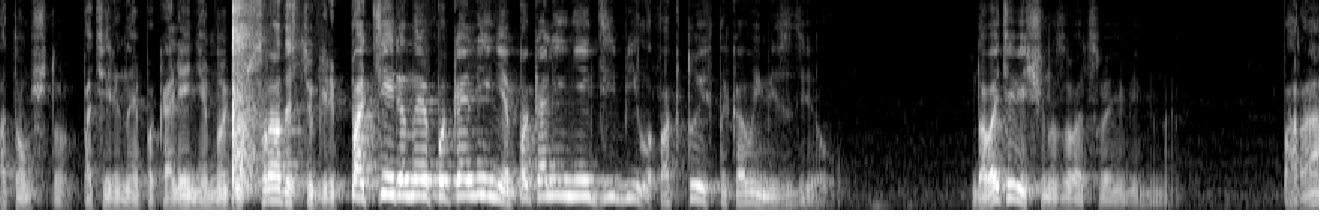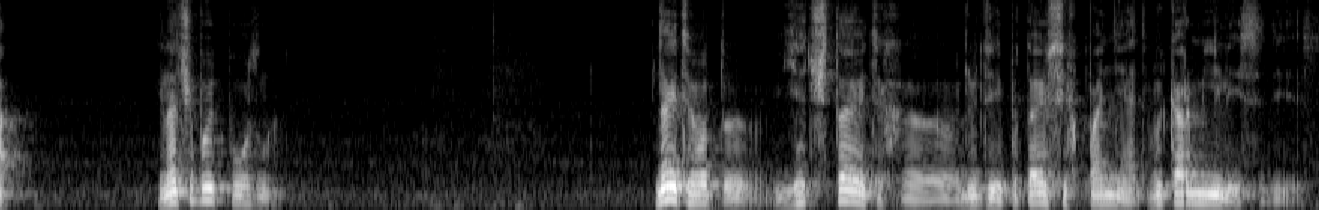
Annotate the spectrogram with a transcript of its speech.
о том, что потерянное поколение, многие с радостью говорили, потерянное поколение, поколение дебилов. А кто их таковыми сделал? Давайте вещи называть своими именами. Пора. Иначе будет поздно. Знаете, вот э, я читаю этих э, людей, пытаюсь их понять. Вы кормились здесь,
